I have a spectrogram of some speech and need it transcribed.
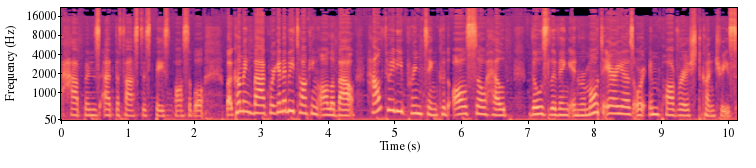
happens at the fastest pace possible. But coming back, we're going to be talking all about how 3D printing could also help those living in remote areas or impoverished countries.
